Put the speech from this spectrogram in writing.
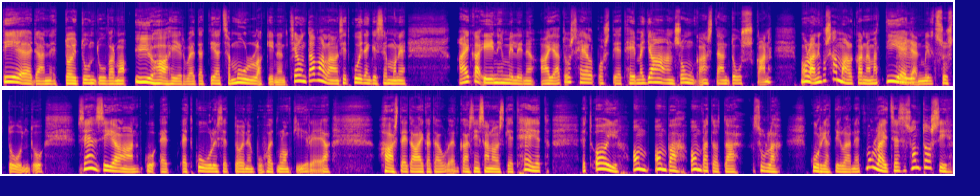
tiedän, että toi tuntuu varmaan ihan hirveätä, tiedätkö mullakin. Että siellä on tavallaan sitten kuitenkin semmoinen aika inhimillinen ajatus helposti, että hei mä jaan sun kanssa tämän tuskan. Me ollaan niin kuin samalla kanalla, mä tiedän mm. miltä susta tuntuu. Sen sijaan, että et kuulisi, että toinen puhuu, että mulla on kiire ja haasteita aikataulujen kanssa, niin sanoisikin, että hei, että et oi, on, onpa, onpa tota, sulla kurja tilanne. Että mulla itse asiassa on tosi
